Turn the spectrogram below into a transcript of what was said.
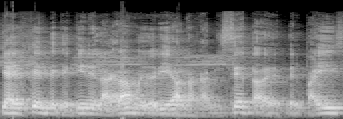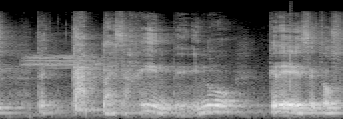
ya hay gente que tiene la gran mayoría la camiseta de- del país. Entonces, capta a esa gente y no crees estos,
